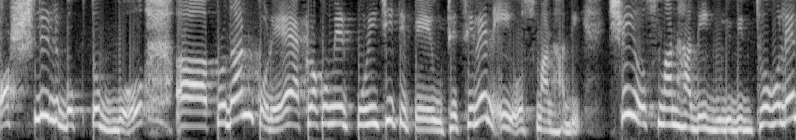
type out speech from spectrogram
অশ্লীল বক্তব্য আহ, প্রদান করে এক রকমের পরিচিতি পেয়ে উঠেছিলেন এই ওসমান হাদি। সেই ওসমান হাদি গুলিবিদ্ধ হলেন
